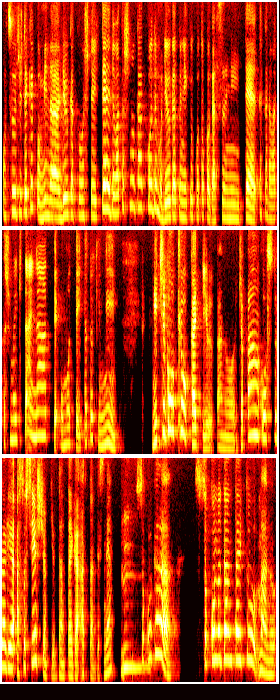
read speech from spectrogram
を通じて結構みんな留学をしていてで私の学校でも留学に行く子とかが数人いてだから私も行きたいなって思っていた時に日豪協会っていうあのジャパン・オーストラリア・アソシエーションっていう団体があったんですね。うん、そこがそこの団体と、まあ、あの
